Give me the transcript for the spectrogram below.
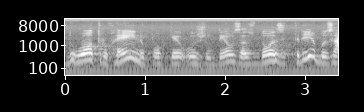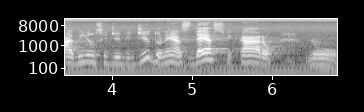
do outro reino, porque os judeus, as doze tribos, haviam se dividido, né? as dez ficaram no,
